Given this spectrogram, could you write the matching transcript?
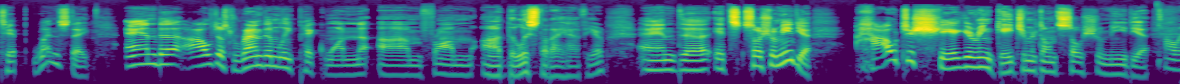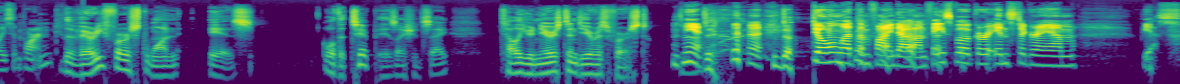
tip Wednesday. And uh, I'll just randomly pick one um, from uh, the list that I have here. And uh, it's social media. How to share your engagement on social media. Always important. The very first one is, or the tip is, I should say, tell your nearest and dearest first. Yeah. Don't let them find out on Facebook or Instagram. Yes.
